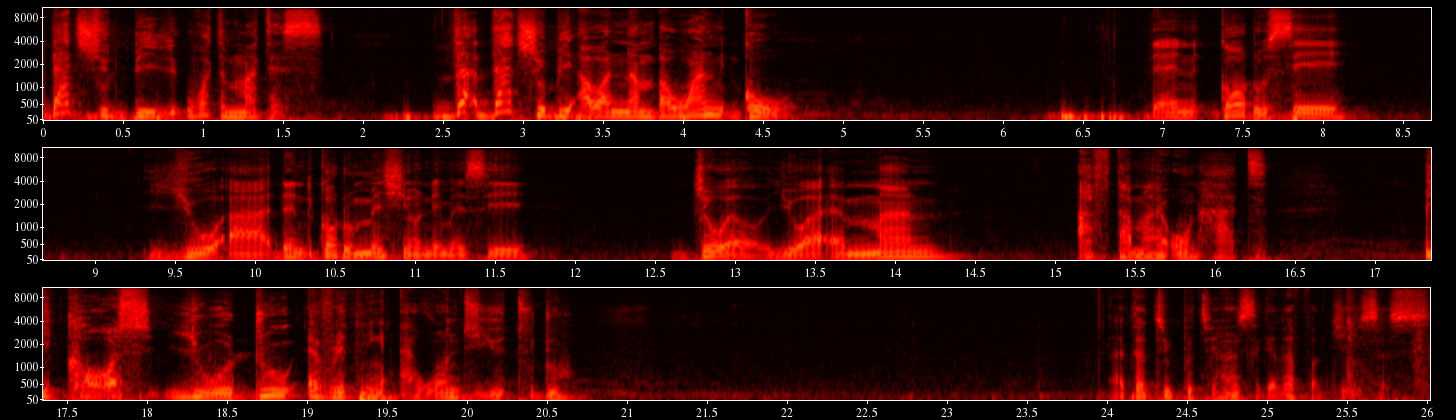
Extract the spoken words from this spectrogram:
That should be what matters. That, that should be our number one goal. Then God will say, You are, then God will mention your name and say, Joel, you are a man after my own heart because you will do everything I want you to do. I thought you put your hands together for Jesus.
